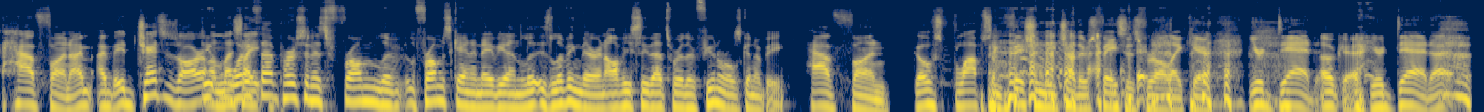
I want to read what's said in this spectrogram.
have fun. I'm I, it, chances are Dude, unless what I if that person is from live, from Scandinavia and li- is living there, and obviously that's where their funeral's going to be? have fun. Go flop some fish in each other's faces for all I care. You're dead. Okay. You're dead. I,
